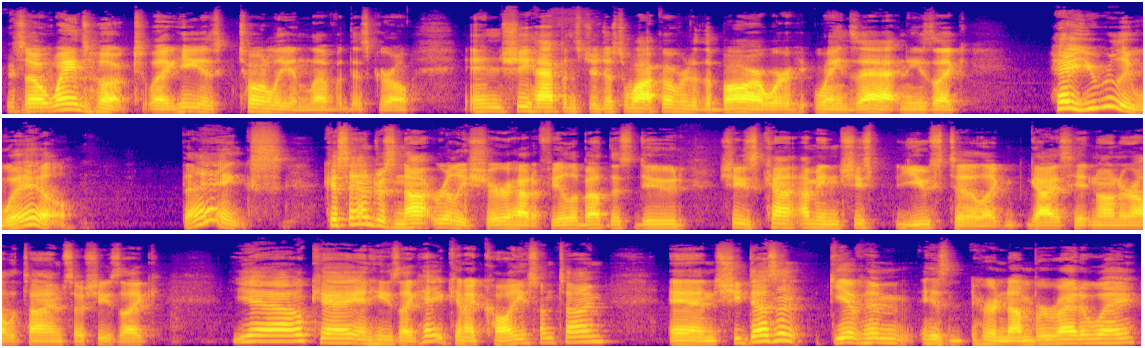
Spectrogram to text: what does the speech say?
So Wayne's hooked. Like, he is totally in love with this girl. And she happens to just walk over to the bar where Wayne's at. And he's like, Hey, you really wail. Thanks. Cassandra's not really sure how to feel about this dude. She's kind I mean, she's used to like guys hitting on her all the time, so she's like, "Yeah, okay." And he's like, "Hey, can I call you sometime?" And she doesn't give him his her number right away.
